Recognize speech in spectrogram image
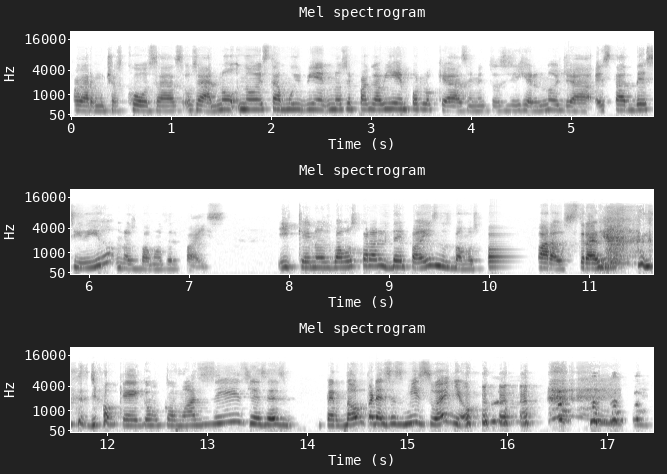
pagar muchas cosas, o sea, no, no está muy bien, no se paga bien por lo que hacen, entonces dijeron, no, ya está decidido, nos vamos del país y que nos vamos para el del país, nos vamos para Australia. Yo que como, así, si es, perdón, pero ese es mi sueño.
